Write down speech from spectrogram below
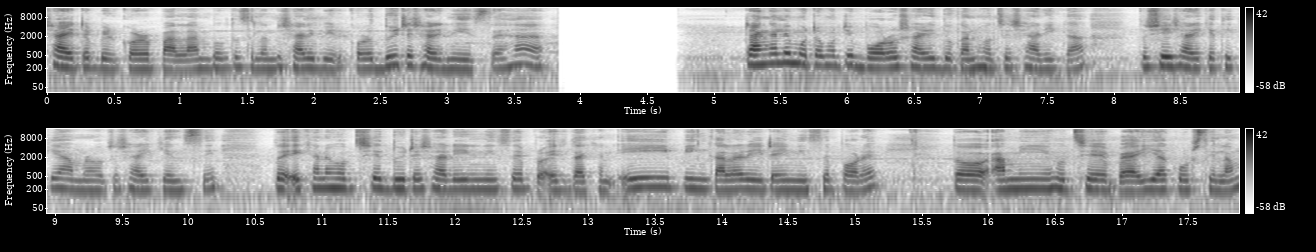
শাড়িটা বের করার পালা। আমি বলতেছিলাম যে শাড়ি বের করো, দুইটা শাড়ি নিয়েছে হ্যাঁ। টাঙ্গাইলে মোটামুটি বড় শাড়ির দোকান হচ্ছে শাড়িকা। তো সেই শাড়িকা থেকে আমরা হচ্ছে শাড়ি কিনছি। তো এখানে হচ্ছে দুইটা শাড়ির নিচে এই দেখেন, এই পিঙ্ক কালার এইটাই নিচে পরে তো আমি হচ্ছে ইয়া করছিলাম।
